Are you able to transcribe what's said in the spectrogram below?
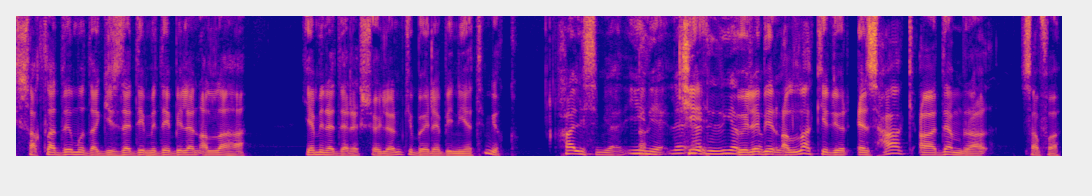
Sakladığımı da gizlediğimi de bilen Allah'a yemin ederek söylüyorum ki böyle bir niyetim yok. Halisim yani iyi niyetle. Ki öyle bir Allah ki diyor ezhak Adem ra safa.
